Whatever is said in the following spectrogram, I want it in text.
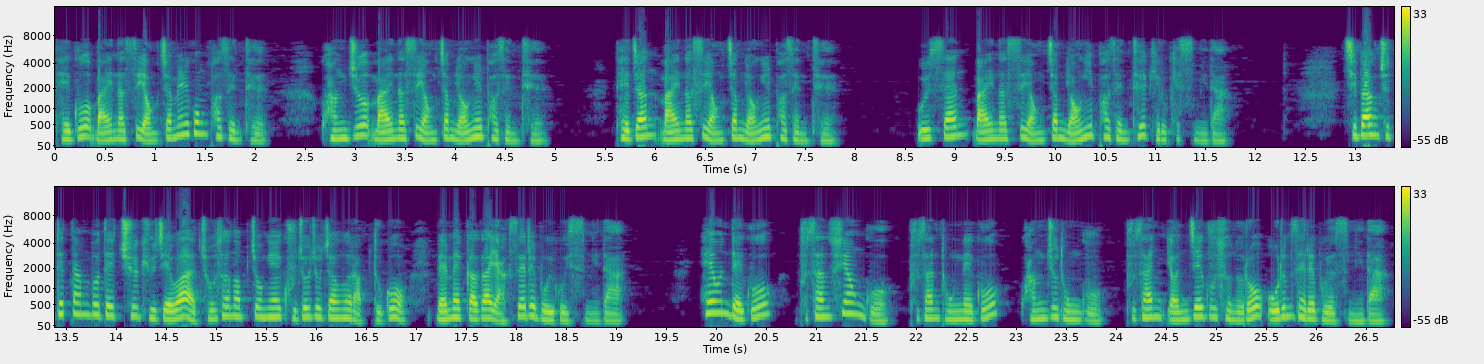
대구 마이너스 0.10%, 광주 마이너스 0.01%, 대전 마이너스 0.01%, 울산 마이너스 0.02% 기록했습니다. 지방 주택담보대출 규제와 조선업종의 구조조정을 앞두고 매매가가 약세를 보이고 있습니다. 해운대구, 부산 수영구, 부산 동래구, 광주 동구, 부산 연제구 순으로 오름세를 보였습니다.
